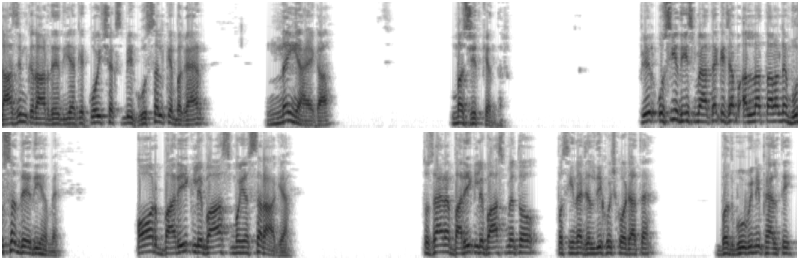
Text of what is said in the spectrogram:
لازم قرار دے دیا کہ کوئی شخص بھی غسل کے بغیر نہیں آئے گا مسجد کے اندر۔ پھر اسی حدیث میں آتا ہے کہ جب اللہ تعالی نے وسعت دے دی ہمیں اور باریک لباس میسر آ گیا، تو ظاہر ہے باریک لباس میں تو پسینہ جلدی خشک ہو جاتا ہے، بدبو بھی نہیں پھیلتی۔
